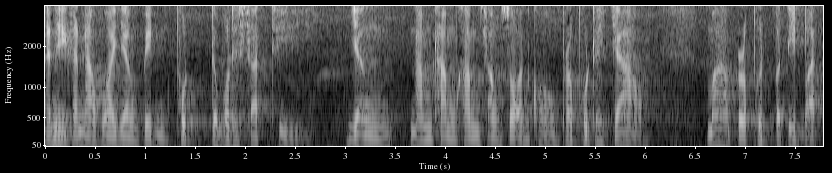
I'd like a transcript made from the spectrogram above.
อันนี้ก็นับว่ายังเป็นพุทธบริษัทที่ยังนำทำคำสั่งสอนของพระพุทธเจ้า มาประพฤติปฏิบัติ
